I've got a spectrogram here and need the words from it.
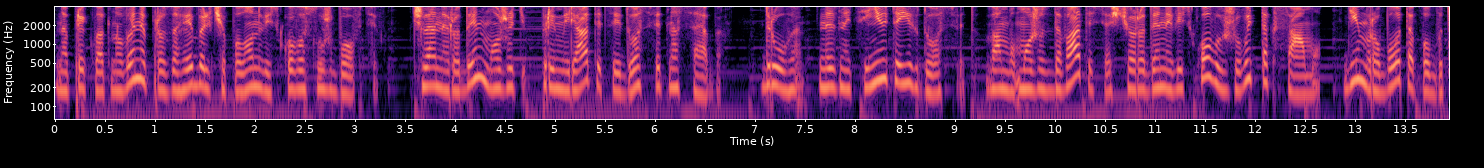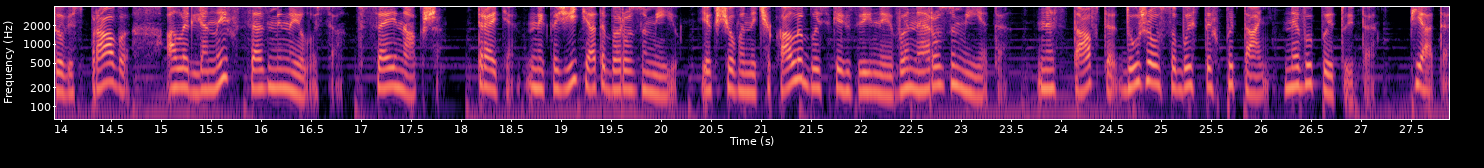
наприклад, новини про загибель чи полон військовослужбовців. Члени родин можуть приміряти цей досвід на себе. Друге, не знецінюйте їх досвід. Вам може здаватися, що родини військових живуть так само: дім, робота, побутові справи, але для них все змінилося, все інакше. Третє, не кажіть, я тебе розумію. Якщо ви не чекали близьких з війни, ви не розумієте. Не ставте дуже особистих питань, не випитуйте. П'яте.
